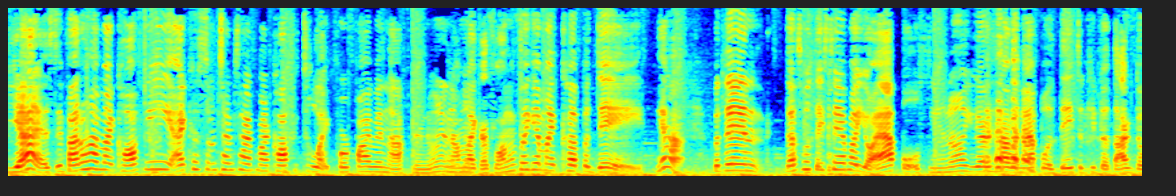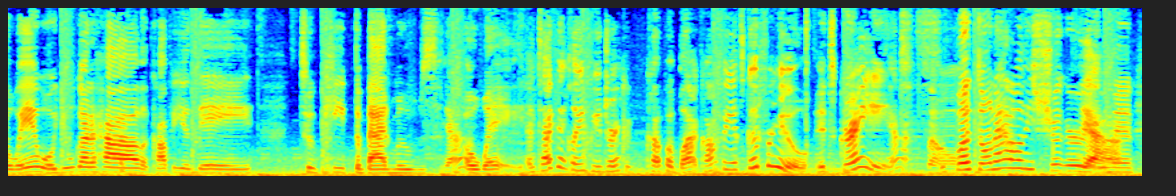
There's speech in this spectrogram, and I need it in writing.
yes. If I don't have my coffee, I could sometimes have my coffee till like four, five in the afternoon, and I'm Mhm. like, as long as I get my cup a day. yeah. But then that's what they say about your apples. You know, you gotta have an apple a day to keep the doctor away. Well, you gotta have a coffee a day to keep the bad moves Yeah. away. And technically, if you drink a cup of black coffee, it's good for you. It's great. Yeah, so- But don't add all these sugars Yeah. and then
